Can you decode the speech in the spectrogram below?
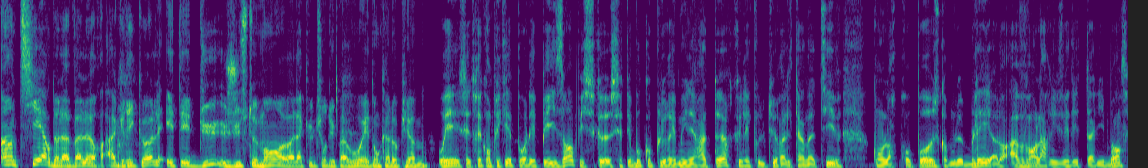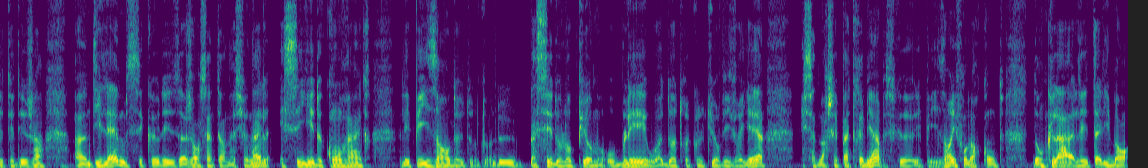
Un tiers de la valeur agricole était due justement euh, à la culture du pavot et donc à l'opium. Oui, c'est très compliqué pour les paysans puisque c'était beaucoup plus rémunérateur que les cultures alternatives qu'on leur propose, comme le blé. Alors avant l'arrivée des talibans, c'était déjà un dilemme, c'est que les agences internationales essayaient de convaincre les paysans de, de, passer de l'opium au blé ou à d'autres cultures vivrières, et ça ne marchait pas très bien parce que les paysans, ils font leur compte. Donc là, les talibans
